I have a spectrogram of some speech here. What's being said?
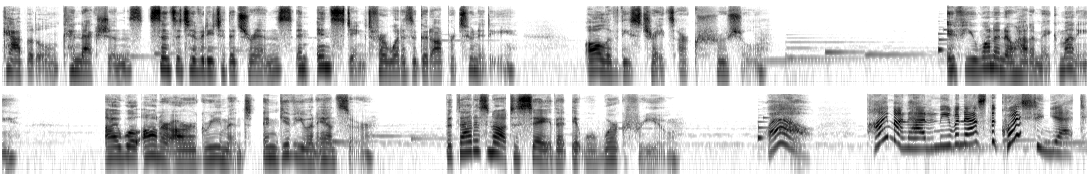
Capital, connections, sensitivity to the trends, and instinct for what is a good opportunity. All of these traits are crucial. If you want to know how to make money, I will honor our agreement and give you an answer. But that is not to say that it will work for you. Wow. Paimon hadn't even asked the question yet.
